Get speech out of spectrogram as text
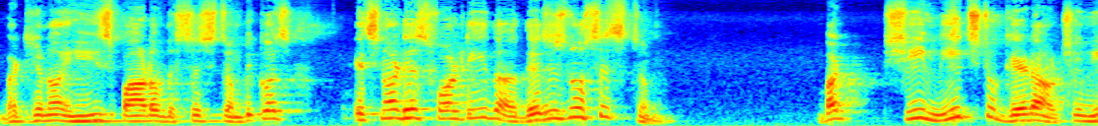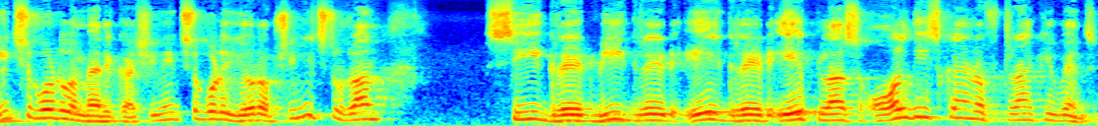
But, you know, he's part of the system because it's not his fault either. There is no system. But she needs to get out. She needs to go to America. She needs to go to Europe. She needs to run C grade, B grade, A grade, A plus, all these kind of track events.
